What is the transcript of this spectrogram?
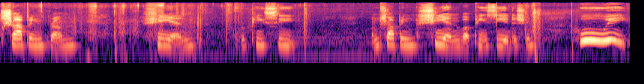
shopping from Shein for PC. I'm shopping Shein, but PC edition. Hooey.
